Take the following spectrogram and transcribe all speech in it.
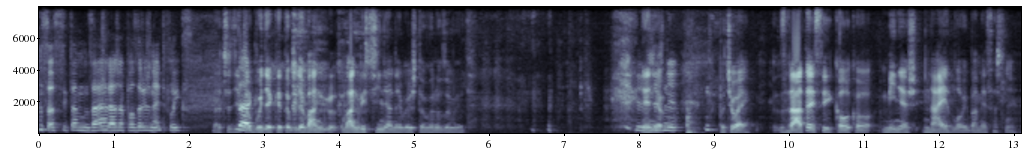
sa si tam zahráš a pozrieš Netflix. Na čo ti tak. to bude, keď to bude v, angl- v angličtine a nebudeš tomu rozumieť? nie, nie. nie. Počúvaj, zrátaj si, koľko minieš na jedlo iba mesačne.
